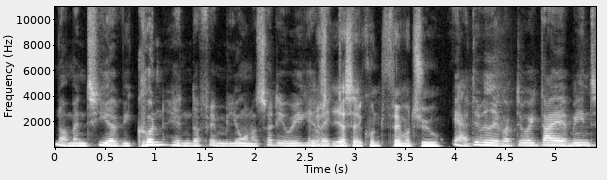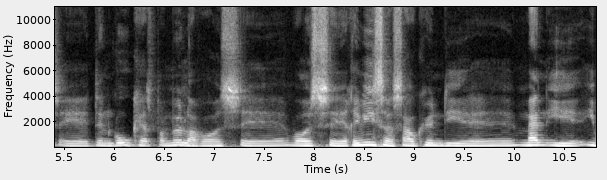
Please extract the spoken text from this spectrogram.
Når man siger, at vi kun henter 5 millioner, så er det jo ikke rigtigt. Jeg sagde kun 25. Ja, det ved jeg godt. Det var ikke dig, jeg mente. Øh, Den gode Kasper Møller, vores, øh, vores øh, revisorsafkyndige mand i, i,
